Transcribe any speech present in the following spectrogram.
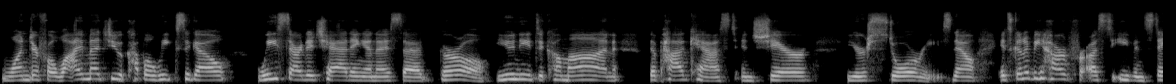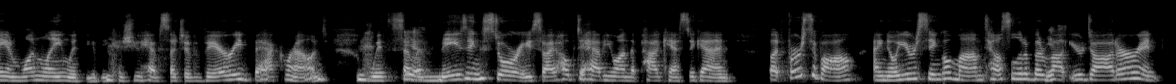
Wonderful. Well, I met you a couple of weeks ago. We started chatting, and I said, Girl, you need to come on the podcast and share your stories. Now, it's going to be hard for us to even stay in one lane with you because you have such a varied background with some yeah. amazing stories. So I hope to have you on the podcast again. But first of all, I know you're a single mom. Tell us a little bit yes. about your daughter and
